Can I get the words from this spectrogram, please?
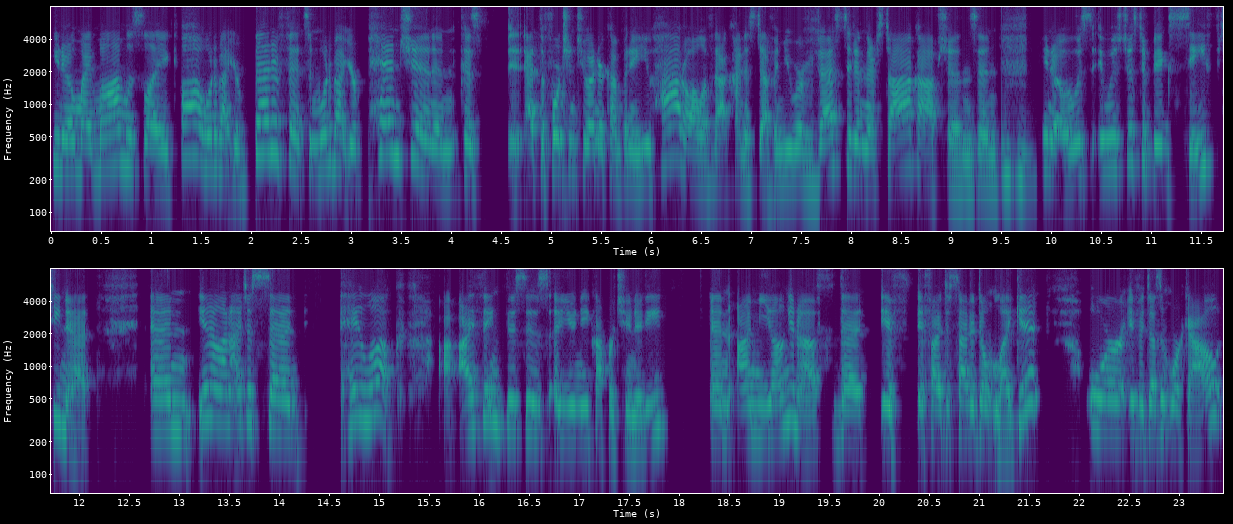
You know my mom was like oh what about your benefits? And what about your pension? And because at the Fortune 200 company, you had all of that kind of stuff, and you were vested in their stock options, and mm-hmm. you know it was it was just a big safety net. And you know, and I just said, hey, look, I think this is a unique opportunity, and I'm young enough that if if I decide I don't like it, or if it doesn't work out,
